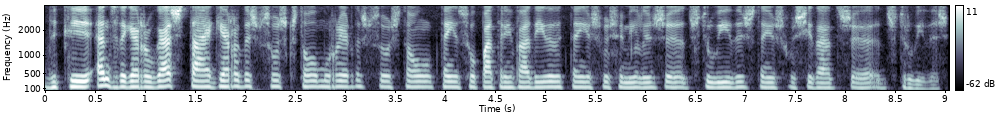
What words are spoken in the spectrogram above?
de que antes da guerra ao gás está a guerra das pessoas que estão a morrer, das pessoas que, estão, que têm a sua pátria invadida, que têm as suas famílias uh, destruídas, que têm as suas cidades uh, destruídas.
